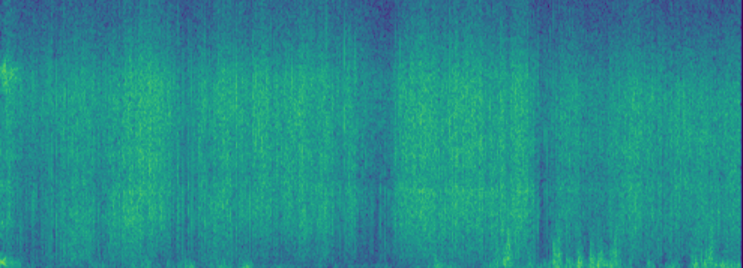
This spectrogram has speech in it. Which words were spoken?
Hmm.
